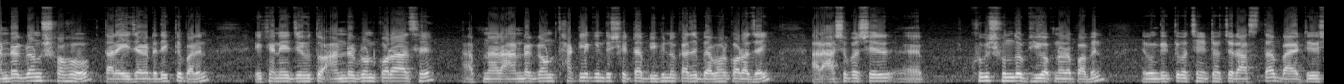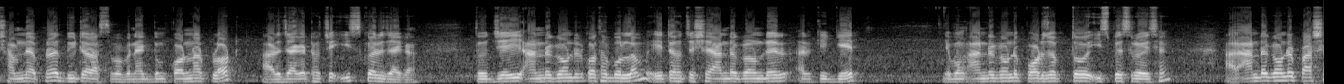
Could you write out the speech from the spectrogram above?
আন্ডারগ্রাউন্ড সহ তারা এই জায়গাটা দেখতে পারেন। এখানে যেহেতু আন্ডারগ্রাউন্ড করা আছে, আপনার আন্ডারগ্রাউন্ড থাকলে কিন্তু সেটা বিভিন্ন কাজে ব্যবহার করা যায়। আর আশেপাশের খুবই সুন্দর ভিউ আপনারা পাবেন। এবং দেখতে পাচ্ছেন এটা হচ্ছে রাস্তা, বাড়িটির সামনে আপনারা দুইটা রাস্তা পাবেন, একদম কর্নার প্লট আর জায়গাটা হচ্ছে স্কোয়ার জায়গা। তো যেই আন্ডারগ্রাউন্ডের কথা বললাম, এটা হচ্ছে সেই আন্ডারগ্রাউন্ডের আর কি গেট এবং আন্ডারগ্রাউন্ডে পর্যাপ্ত স্পেস রয়েছে। আর আন্ডারগ্রাউন্ডের পাশে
